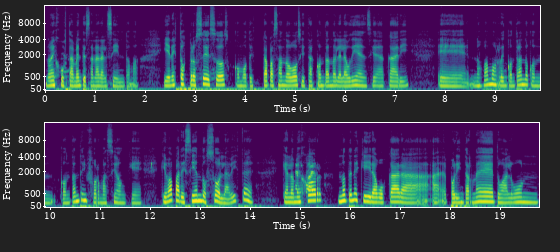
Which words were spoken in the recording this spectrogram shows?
no es justamente sanar al síntoma. Y en estos procesos, como te está pasando vos y estás contándole a la audiencia, Cari, eh, nos vamos reencontrando con, con tanta información que, que va apareciendo sola, ¿viste? Que a lo mejor no tenés que ir a buscar a, por internet o algún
